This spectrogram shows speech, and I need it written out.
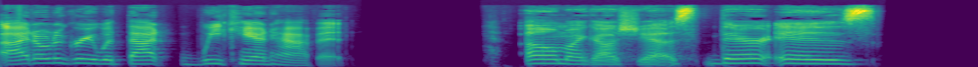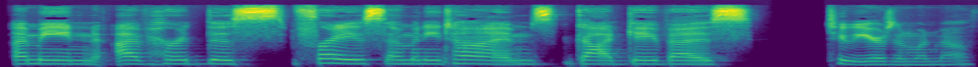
I don't agree with that. We can't have it. Oh my gosh, yes. There is, I mean, I've heard this phrase so many times God gave us, Two ears and one mouth.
